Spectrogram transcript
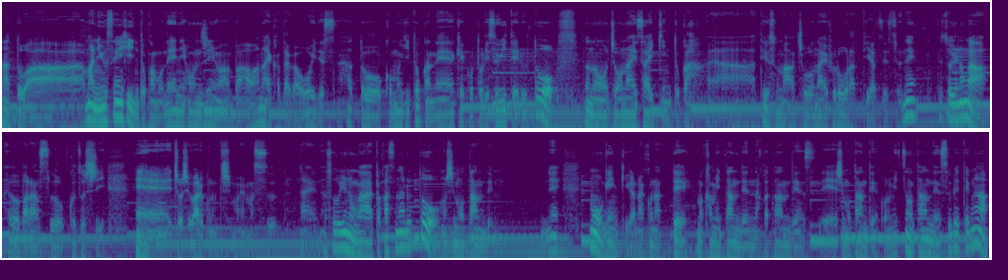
あとは、まあ、乳製品とかもね日本人は合わない方が多いです。あと小麦とかね結構取りすぎているとその腸内細菌とかっていうそのまあ腸内フローラっていうやつですよね。でそういうのがバランスを崩し、えー、調子悪くなってしまいます、はい、そういうのがやっぱ重なるともう下丹田ね、もう元気がなくなって、まあ、上丹田中丹田、えー、下丹田この3つの丹田全てが、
